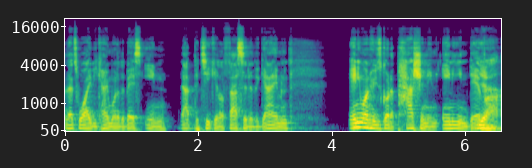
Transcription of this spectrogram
and that's why he became one of the best in that particular facet of the game. And anyone who's got a passion in any endeavor Yeah.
